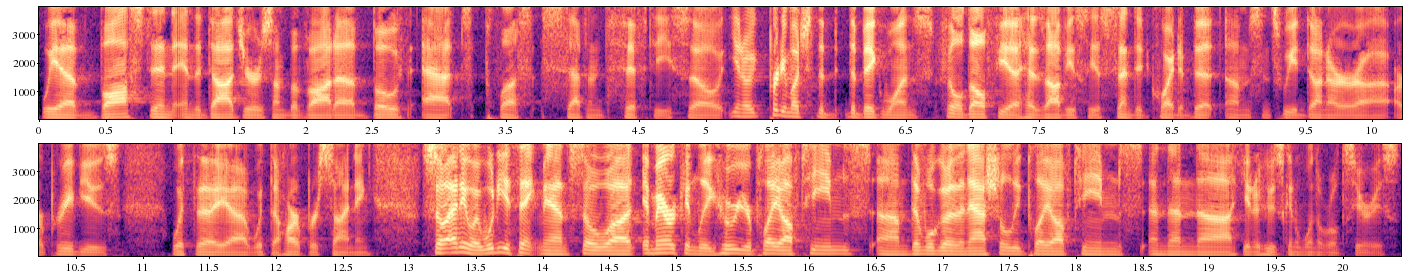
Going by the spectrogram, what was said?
We have Boston and the Dodgers on Bovada both at plus 750. So, you know, pretty much the, the big ones. Philadelphia has obviously ascended quite a bit um, since we had done our, uh, our previews with the uh, with the Harper signing. So anyway, what do you think, man? So uh, American League, who are your playoff teams? Um, then we'll go to the National League playoff teams, and then uh, you know who's going to win the World Series.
